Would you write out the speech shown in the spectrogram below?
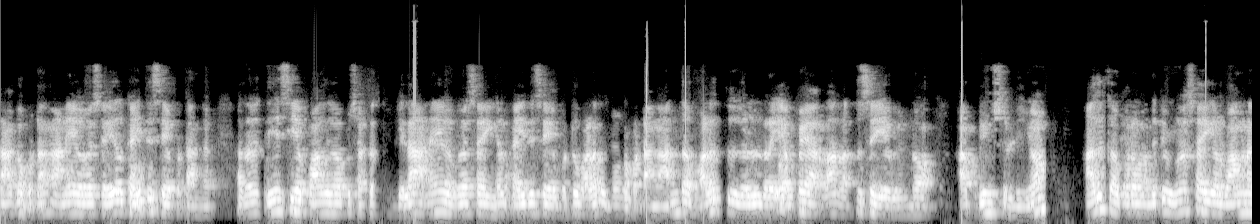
தாக்கப்பட்டாங்க அநேக விவசாயிகள் கைது செய்யப்பட்டாங்க. அதாவது தேசிய பாதுகாப்பு சட்டத்தின் கீழ அநேக விவசாயிகள் கைது செய்யப்பட்டு வழக்கு போடப்பட்டாங்க அந்த வழக்குகள் எஃப்ஐஆர் எல்லாம் ரத்து செய்ய வேண்டும் அப்படின்னு சொல்லியும் அதுக்கப்புறம் வந்துட்டு விவசாயிகள் வாங்கின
